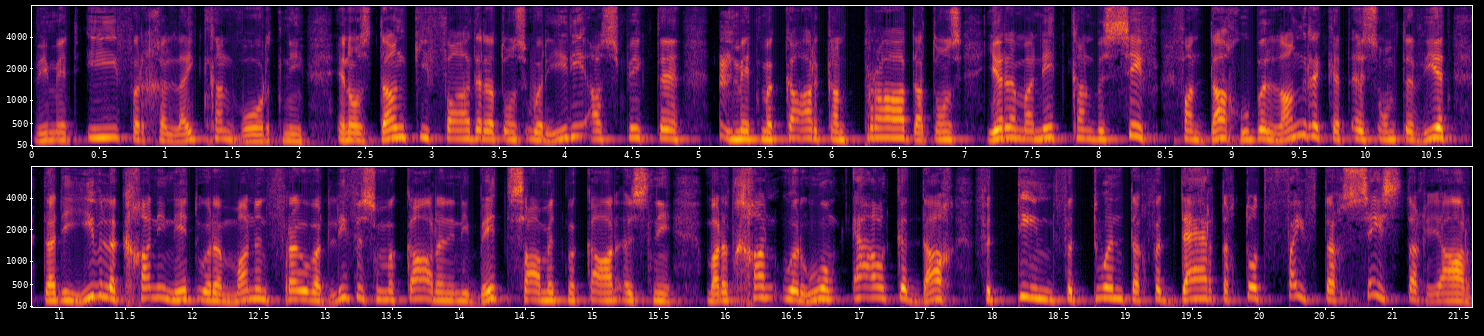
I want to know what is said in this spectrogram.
wie met U vergelyk kan word nie. En ons dankie Vader dat ons oor hierdie aspekte met mekaar kan praat, dat ons Here maar net kan besef vandag hoe belangrik dit is om te weet dat die huwelik gaan nie net oor 'n man en vrou wat lief is vir mekaar en in die bed saam met mekaar is nie, maar dit gaan oor hoe om elke dag vir 10, vir 20, vir 30 tot 50, 60 jaar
